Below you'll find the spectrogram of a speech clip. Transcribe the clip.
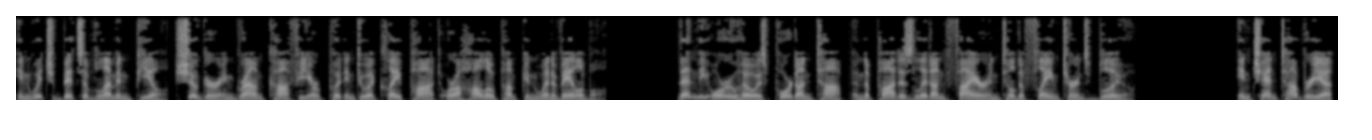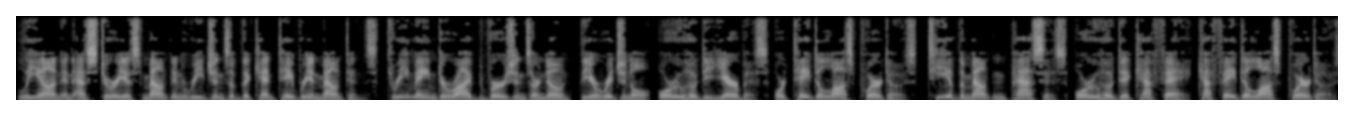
in which bits of lemon peel, sugar and ground coffee are put into a clay pot or a hollow pumpkin when available. Then the orujo is poured on top and the pot is lit on fire until the flame turns blue. In Cantabria, Leon and Asturias mountain regions of the Cantabrian Mountains, three main derived versions are known, the original, Orujo de Yerbas or Té de los Puertos, Tea of the Mountain Passes, Orujo de Café, Café de los Puertos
